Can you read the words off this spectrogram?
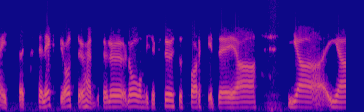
näiteks elektri otseühenduse loomiseks tööstusparkide ja, ja, ja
